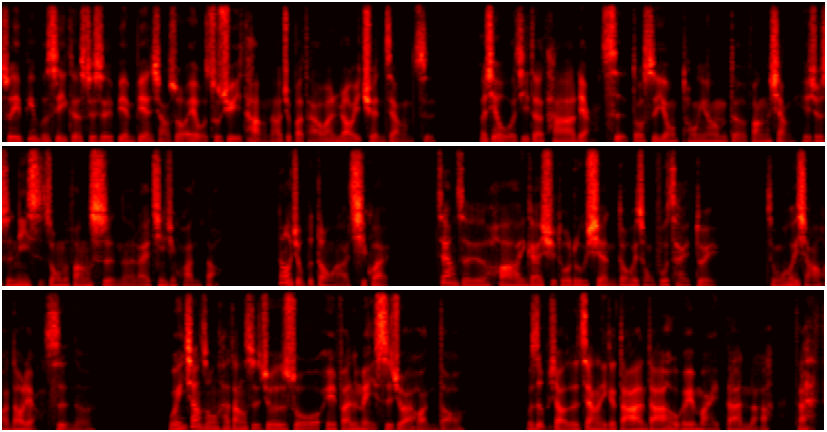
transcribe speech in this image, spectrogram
所以并不是一个随随便便想说，哎，我出去一趟，然后就把台湾绕一圈这样子。而且我记得他两次都是用同样的方向，也就是逆时钟的方式呢来进行环岛。那我就不懂啊，奇怪，这样子的话，应该许多路线都会重复才对。怎么会想要环岛两次呢？我印象中他当时就是说，哎，反正没事就来环岛。我是不晓得这样一个答案大家会不会买单啦。但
